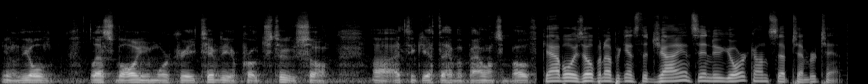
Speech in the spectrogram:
you know the old less volume, more creativity approach too. So uh, I think you have to have a balance of both. Cowboys open up against the Giants in New York on September 10th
